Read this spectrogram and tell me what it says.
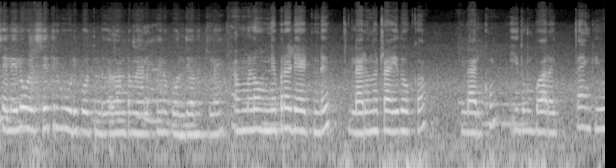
ചിലയിൽ ഒഴിച്ച് ഇത്തിരി കൂടി പോയിട്ടുണ്ട്. അതാണ് മേലേക്ക് ഇങ്ങനെ പൊന്തി വന്നിട്ടുള്ളത് നമ്മൾ ഉണ്ണിയപ്പം റെഡി ആയിട്ടുണ്ട്. എല്ലാവരും ഒന്ന് ട്രൈ ചെയ്ത് നോക്കുക എല്ലാവർക്കും ഇതും പറയും താങ്ക് യു.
